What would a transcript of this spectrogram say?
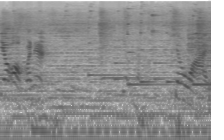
เที่ยวออกวะเนี่ย เที่ยววาย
